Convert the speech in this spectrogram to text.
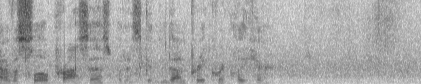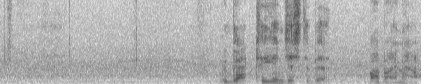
kind of a slow process, but it's getting done pretty quickly here. We'll be back to you in just a bit. Bye-bye now.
